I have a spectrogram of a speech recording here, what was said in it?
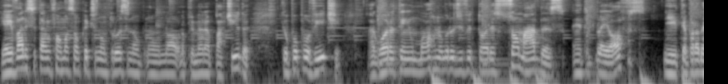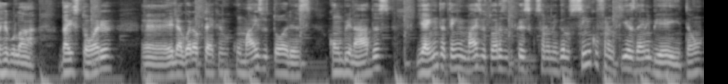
E aí vale citar uma informação que a gente não trouxe na primeira partida, que o Popovich agora tem o maior número de vitórias somadas entre playoffs e temporada regular da história. É, ele agora é o técnico com mais vitórias combinadas e ainda tem mais vitórias do que, se não me engano, cinco franquias da NBA. Então,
